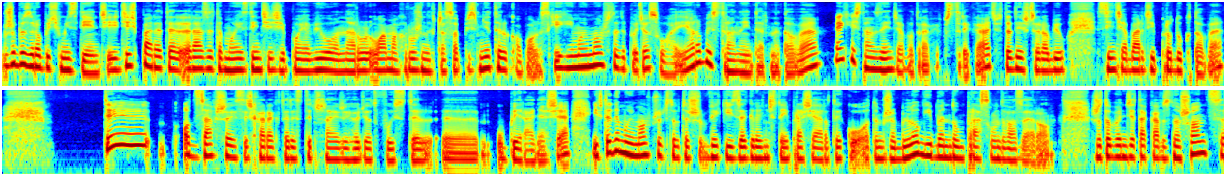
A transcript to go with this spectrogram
żeby zrobić mi zdjęcie. I gdzieś parę razy to moje zdjęcie się pojawiło na łamach różnych czasopism, nie tylko polskich. I mój mąż wtedy powiedział, słuchaj, ja robię strony internetowe, jakieś tam zdjęcia potrafię pstrykać. Wtedy jeszcze robił zdjęcia bardziej produktowe ty od zawsze jesteś charakterystyczna, jeżeli chodzi o twój styl y, ubierania się. I wtedy mój mąż przeczytał też w jakiejś zagranicznej prasie artykuł o tym, że blogi będą prasą 2.0. Że to będzie taka wznoszący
